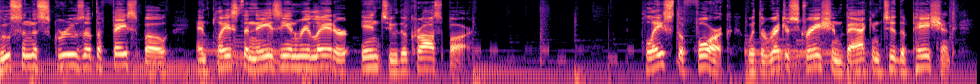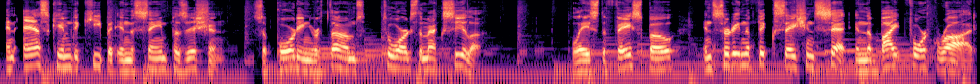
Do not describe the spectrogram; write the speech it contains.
Loosen the screws of the face bow and place the nasion relator into the crossbar. Place the fork with the registration back into the patient and ask him to keep it in the same position, supporting your thumbs towards the maxilla. Place the face bow, inserting the fixation set in the bite fork rod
